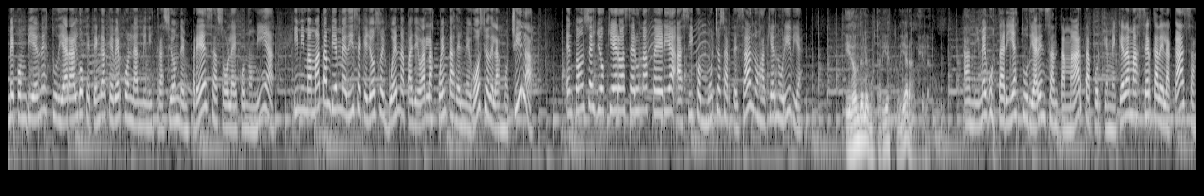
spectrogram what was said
me conviene estudiar algo que tenga que ver con la administración de empresas o la economía. Y mi mamá también me dice que yo soy buena para llevar las cuentas del negocio de las mochilas. Entonces yo quiero hacer una feria así con muchos artesanos aquí en Uribia. ¿Y dónde le gustaría estudiar, Ángela? A mí me gustaría estudiar en Santa Marta porque me queda más cerca de la casa.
